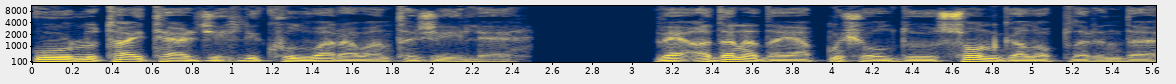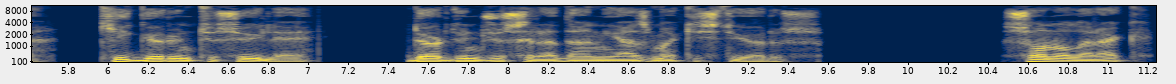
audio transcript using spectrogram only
Uğurlutay tercihli kulvar avantajı ile ve Adana'da yapmış olduğu son galoplarında ki görüntüsüyle dördüncü sıradan yazmak istiyoruz. Son olarak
